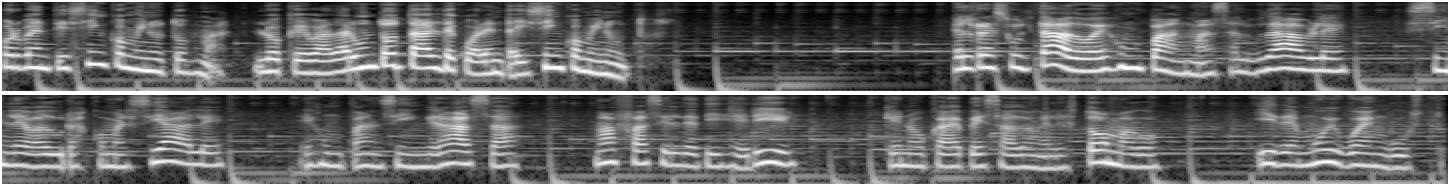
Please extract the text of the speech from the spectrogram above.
por 25 minutos más, lo que va a dar un total de 45 minutos. El resultado es un pan más saludable, sin levaduras comerciales, es un pan sin grasa, más fácil de digerir, que no cae pesado en el estómago y de muy buen gusto.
